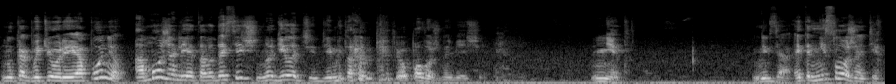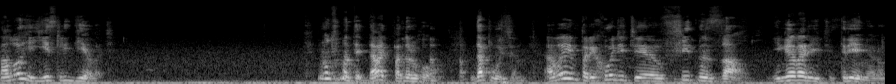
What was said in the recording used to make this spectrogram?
ну как бы теорию я понял, а можно ли этого достичь, но делать диаметрально противоположные вещи? Нет. Нельзя. Это несложная технология, если делать. Ну, смотрите, давайте по-другому. Допустим, а вы приходите в фитнес-зал и говорите тренеру,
